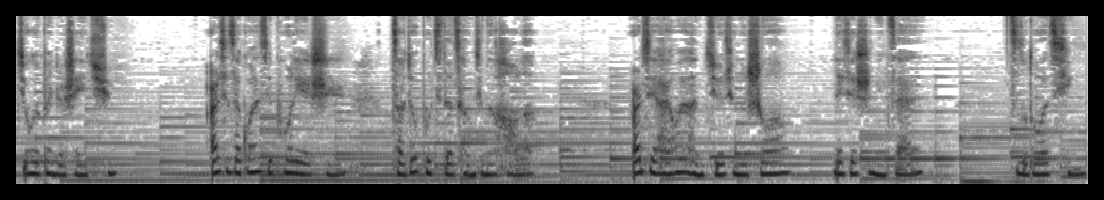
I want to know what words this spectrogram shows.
就会奔着谁去。而且在关系破裂时，早就不记得曾经的好了，而且还会很绝情的说那些是你在自作多情。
